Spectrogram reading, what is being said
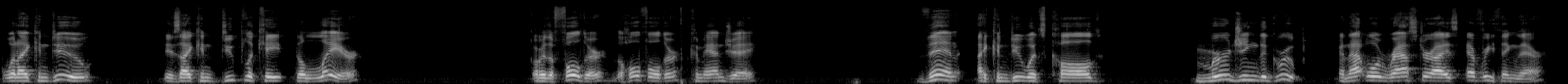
What I can do is I can duplicate the layer or the folder, the whole folder, Command J. Then I can do what's called merging the group, and that will rasterize everything there.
